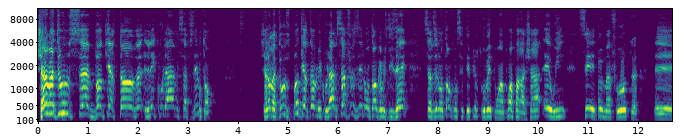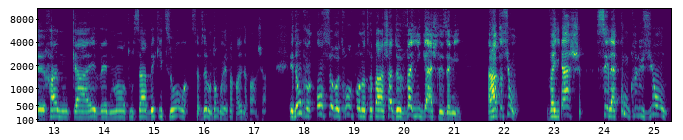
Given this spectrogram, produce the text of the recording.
Shalom à tous, Boker Tov, les Koulam, ça faisait longtemps. Shalom à tous, Boker Tov, les Koulam, ça faisait longtemps, comme je disais, ça faisait longtemps qu'on s'était pu retrouver pour un point paracha. Et oui, c'est de ma faute. Et Hanouka, événements, tout ça, Bekitsour, ça faisait longtemps qu'on n'avait pas parlé de la paracha. Et donc, on se retrouve pour notre paracha de Vaïgash, les amis. Alors attention, Vaïgash, c'est la conclusion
